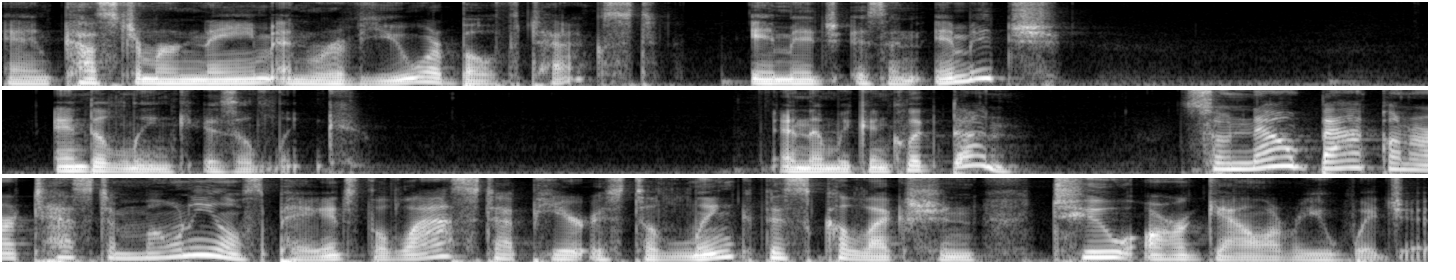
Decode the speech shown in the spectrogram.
and customer name and review are both text. Image is an image, and a link is a link. And then we can click Done. So now back on our testimonials page, the last step here is to link this collection to our gallery widget.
